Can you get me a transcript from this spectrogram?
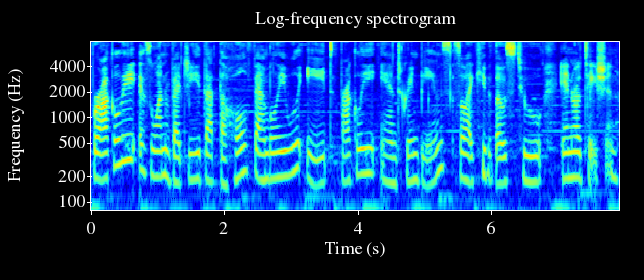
Broccoli is one veggie that the whole family will eat, broccoli and green beans, so I keep those two in rotation.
